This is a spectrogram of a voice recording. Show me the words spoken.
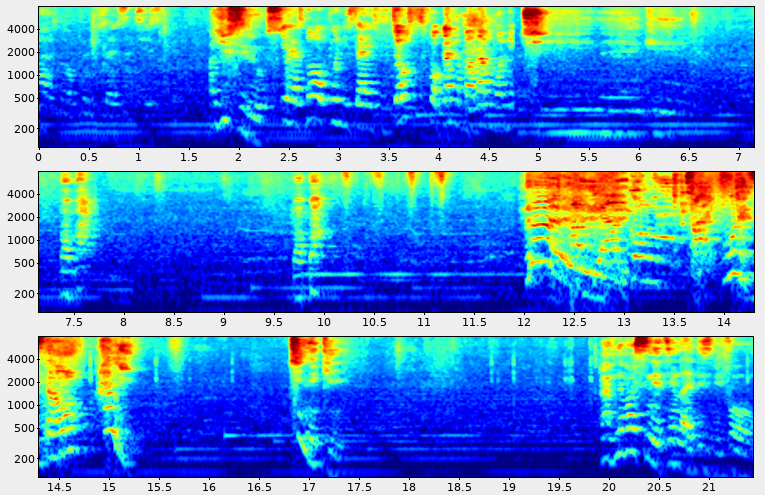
Papa has not opened his eyes since yesterday. Are you serious? He has not opened his eyes. Just forget about that money. Chineke. Papa. Papa. Hey! I'm gonna Wait now. Hey! Chineke. I've never seen a thing like this before.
